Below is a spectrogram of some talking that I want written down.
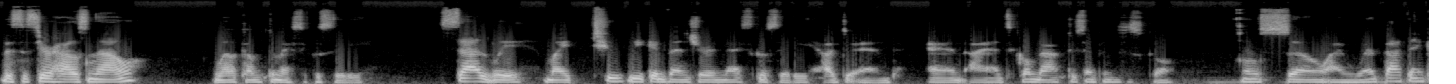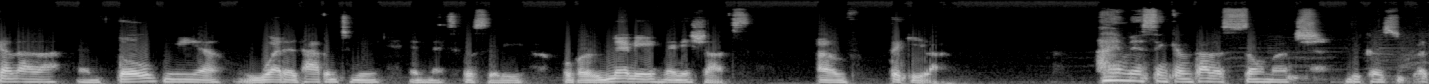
This is your house now. Welcome to Mexico City. Sadly, my two week adventure in Mexico City had to end, and I had to come back to San Francisco. And so I went back to Encantada and told Mia what had happened to me in Mexico City over many, many shots of tequila. I miss Encantada so much because it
